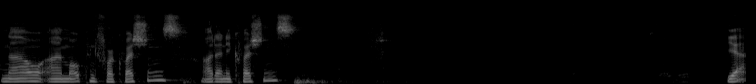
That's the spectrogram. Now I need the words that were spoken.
Now I'm open for questions. Are there any questions? Yeah.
